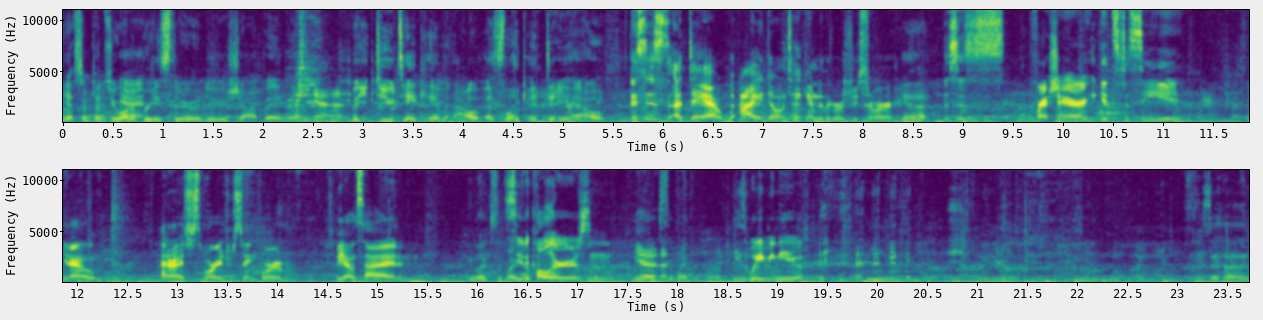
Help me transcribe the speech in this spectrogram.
Yeah. Sometimes you want to Yeah. breeze through and do your shopping. And, Yeah. But do you take him out as like a day out? this is a day out. I don't take him to the grocery store. Yeah. This is fresh air. He gets to see, you know, I don't know, it's just more interesting for him to be outside and He likes the see the colors and He likes the microphone. He's waving to you. Say hi.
